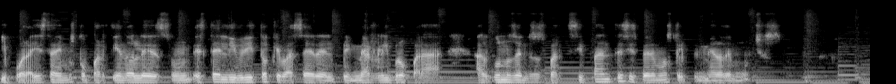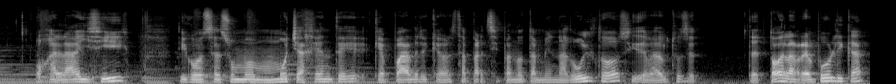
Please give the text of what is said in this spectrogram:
y por ahí estaremos compartiéndoles este librito que va a ser el primer libro para algunos de nuestros participantes y esperemos que el primero de muchos. Ojalá y sí, digo, se sumó mucha gente, qué padre que ahora está participando también adultos y de adultos de de toda la República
